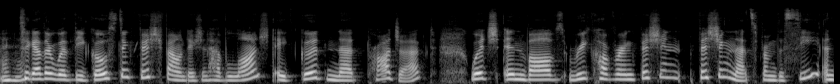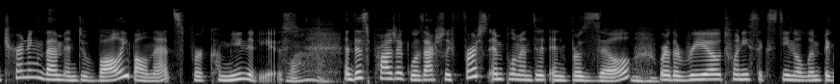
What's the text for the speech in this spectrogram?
mm-hmm. together with the Ghost Fishing Foundation, have launched a Good Net project, which involves recovering fishing fishing nets from the sea and turning them into volleyball nets for communities. Wow. And this project was actually first implemented in Brazil, mm-hmm. where the Rio 2016 Olympic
